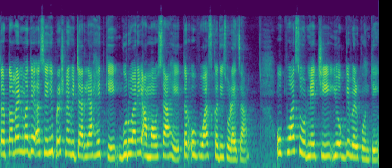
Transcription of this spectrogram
तर कमेंटमध्ये असेही प्रश्न विचारले आहेत की गुरुवारी अमावस्या आहे तर उपवास कधी सोडायचा? उपवास सोडण्याची योग्य वेळ कोणती?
